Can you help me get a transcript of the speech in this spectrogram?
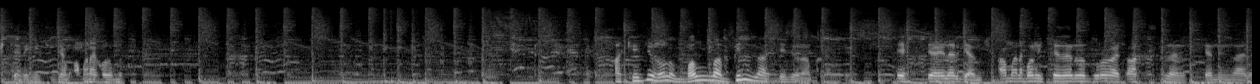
Bir kere geçeceğim amına koyayım. Hak ediyorsun oğlum. Vallahi billahi hak ediyorsun ama. FBI'ler gelmiş. Aman arabanın kenarında durarak artist vermiş kendini galiba.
